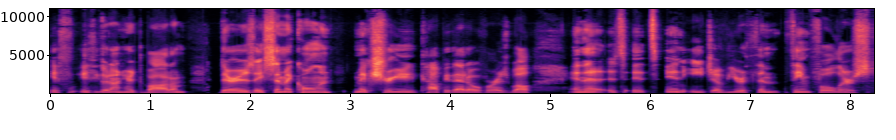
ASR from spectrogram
If if you go down here at the bottom, there is a semicolon. Make sure you copy that over as well, and that it's it's in each of your theme theme folders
